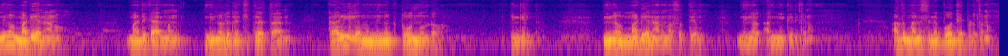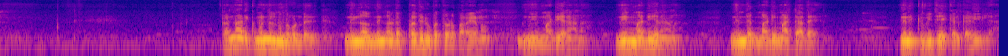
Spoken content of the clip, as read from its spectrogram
നിങ്ങൾ മടിയനാണോ? മടി കാരണം നിങ്ങളുടെ ലക്ഷ്യത്തിലെത്താൻ കഴിയില്ലെന്ന് നിങ്ങൾക്ക് തോന്നുന്നുണ്ടോ? എങ്കിൽ നിങ്ങൾ മടിയനാണെന്ന സത്യം നിങ്ങൾ അംഗീകരിക്കണം. അത് മനസ്സിനെ ബോധ്യപ്പെടുത്തണം. കണ്ണാടിക്ക് മുന്നിൽ നിന്നുകൊണ്ട് നിങ്ങൾ നിങ്ങളുടെ പ്രതിരൂപത്തോട് പറയണം. നീ മടിയനാണ്. നീ മടിയനാണ്. നിന്റെ മടി മാറ്റാതെ നിനക്ക് വിജയിക്കാൻ കഴിയില്ല.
